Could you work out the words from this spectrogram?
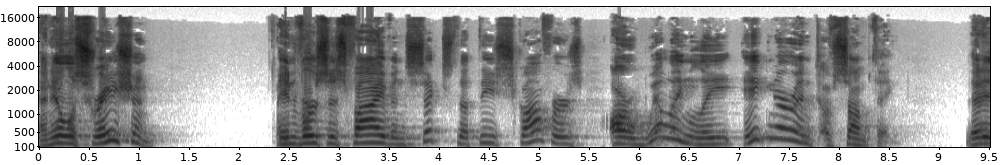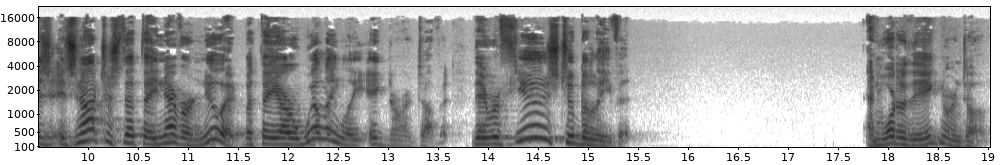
an illustration in verses 5 and 6 that these scoffers are willingly ignorant of something. That is, it's not just that they never knew it, but they are willingly ignorant of it. They refuse to believe it. And what are they ignorant of?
